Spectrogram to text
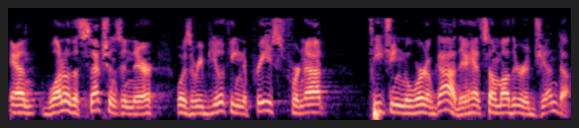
And one of the sections in there was rebuking the priests for not teaching the Word of God. They had some other agenda.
